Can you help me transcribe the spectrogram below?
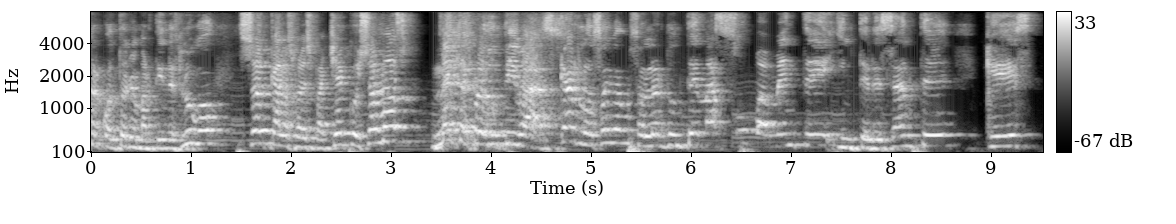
Marco Antonio Martínez Lugo. Soy Carlos Flores Pacheco y somos Mentes Productivas. Carlos, hoy vamos a hablar de un tema sumamente interesante que es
